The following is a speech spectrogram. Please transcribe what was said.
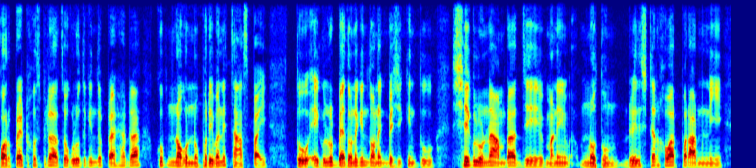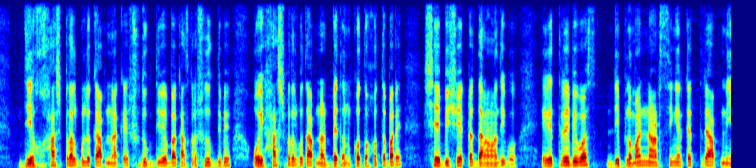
কর্পোরেট হসপিটাল আছে, ওগুলোতে কিন্তু প্রেশাররা খুব নগণ্য পরিমাণে চান্স পায়। তো এগুলোর বেতনে কিন্তু অনেক বেশি। কিন্তু সেগুলো না আমরা যে মানে নতুন রেজিস্টার হওয়ার পর আপনি যে হাসপাতালগুলোকে আপনাকে সুযোগ দিবে বা কাজ করার সুযোগ দিবে, ওই হাসপাতালগুলোতে আপনার বেতন কত হতে পারে সেই বিষয়ে একটা ধারণা দিব। এক্ষেত্রে বিবাস ডিপ্লোমা নার্সিংয়ের ক্ষেত্রে আপনি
